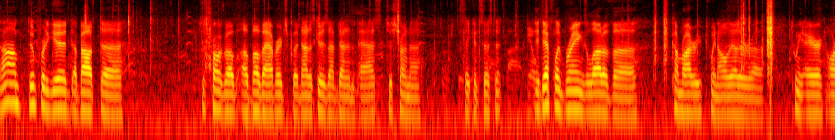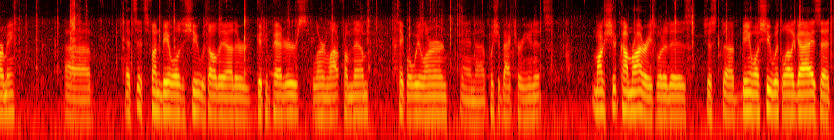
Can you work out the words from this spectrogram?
Um, doing pretty good. About uh, just probably above, above average, but not as good as I've done in the past. Just trying to stay consistent. It definitely brings a lot of uh, camaraderie between all the other, uh, between air and army. Uh, it's it's fun to be able to shoot with all the other good competitors, learn a lot from them, take what we learn, and uh, push it back to our units. Marksmanship camaraderie is what it is. Just uh, being able to shoot with a lot of guys that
